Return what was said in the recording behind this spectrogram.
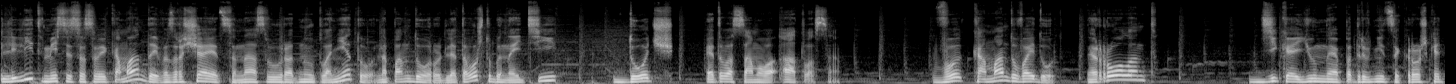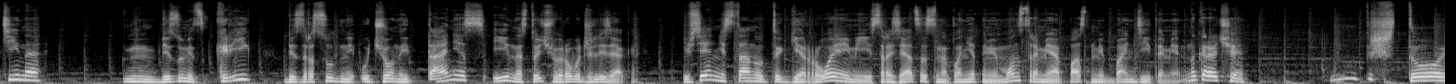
Лилит вместе со своей командой возвращается на свою родную планету, на Пандору, для того, чтобы найти дочь этого самого Атласа. В команду войдут Роланд, дикая юная подрывница Крошка Тина — безумец Крик, безрассудный ученый Танис и настойчивый робот-железяка. И все они станут героями и сразятся с инопланетными монстрами и опасными бандитами. Ну, короче, что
